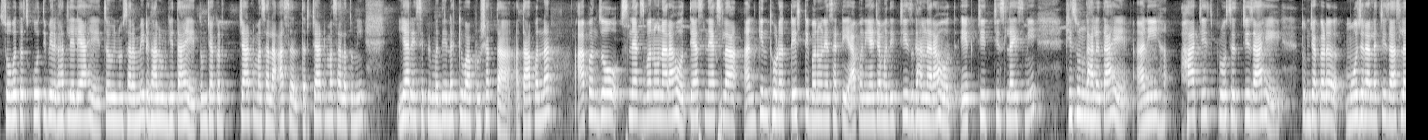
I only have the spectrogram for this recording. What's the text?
सोबतच कोथिंबीर घातलेली आहे. चवीनुसार मीठ घालून घेत आहे. तुमच्याकडं चाट मसाला असेल तर चाट मसाला तुम्ही या रेसिपीमध्ये नक्की वापरू शकता. आता आपण ना आपण जो स्नॅक्स बनवणार आहोत त्या स्नॅक्सला आणखीन थोडं टेस्टी बनवण्यासाठी आपण याच्यामध्ये चीज घालणार आहोत. एक चीजची स्लाईस मी खिसून घालत आहे आणि हा चीज प्रोसेस चीज आहे. तुमच्याकडं मोजराला चीज असला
